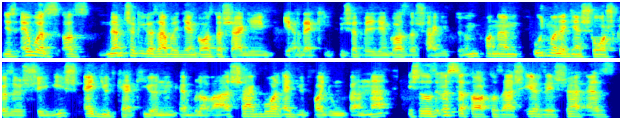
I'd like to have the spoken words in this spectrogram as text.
az EU az, az nem csak igazából egy ilyen gazdasági érdekképviselet, vagy egy ilyen gazdasági tömb, hanem úgymond egy ilyen sorsközösség is. Együtt kell kijönnünk ebből a válságból, együtt vagyunk benne, és ez az összetartozás érzése, ez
